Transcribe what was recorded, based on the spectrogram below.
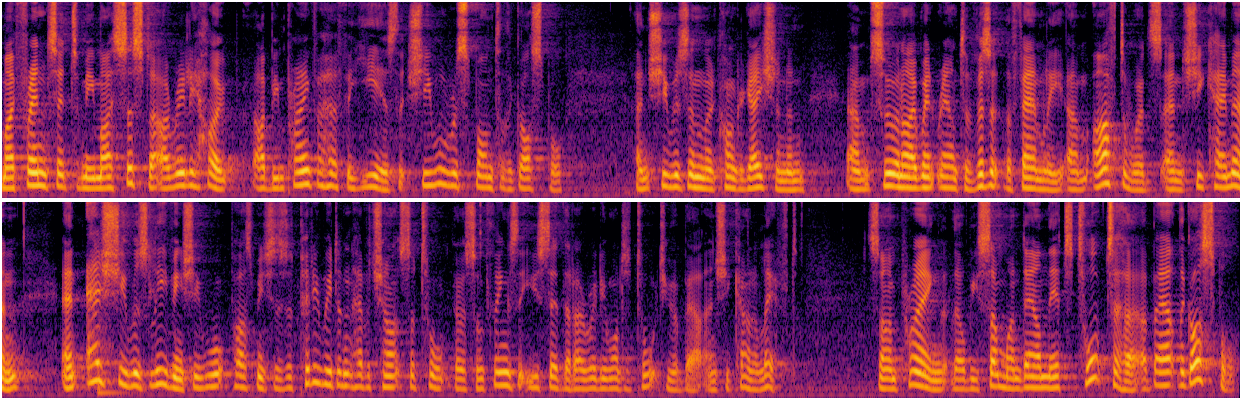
my friend said to me, My sister, I really hope, I've been praying for her for years, that she will respond to the gospel. And she was in the congregation, and um, Sue and I went round to visit the family um, afterwards, and she came in. And as she was leaving, she walked past me. She says, Pity we didn't have a chance to talk. There were some things that you said that I really want to talk to you about. And she kind of left. So I'm praying that there'll be someone down there to talk to her about the gospel.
